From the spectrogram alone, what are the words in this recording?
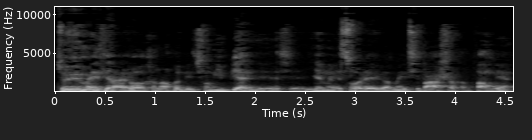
对于媒体来说，可能会比球迷便捷一些，因为坐这个煤气巴士很方便。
